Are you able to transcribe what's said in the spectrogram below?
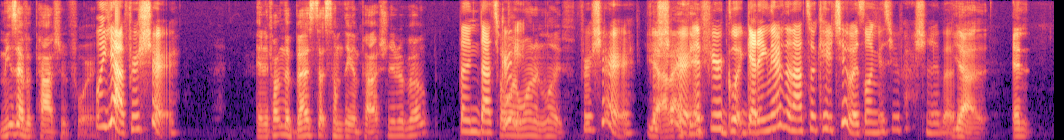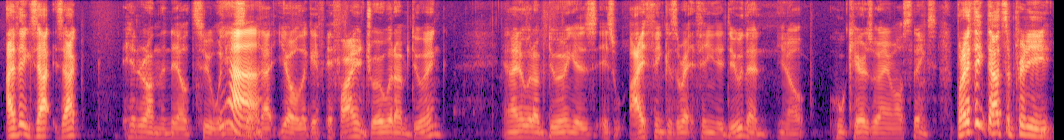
it means I have a passion for it. well, yeah, for sure. And if I'm the best at something I'm passionate about, Then that's that's all. I want in life. For sure. For Yeah, sure. think- if you're gl- getting there, then that's okay too, as long as you're passionate about it. Yeah, and I think Zach Zach hit it on the nail too when he said that. Yo, like if, if I enjoy what I'm doing, and I know what I'm doing is is I think is the right thing to do, then you know who cares what anyone else thinks. But I think that's a pretty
